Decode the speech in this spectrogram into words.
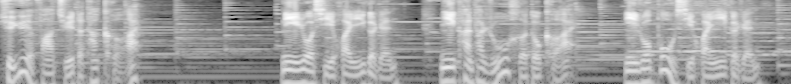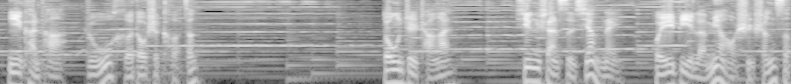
却越发觉得他可爱。你若喜欢一个人，你看他如何都可爱；你若不喜欢一个人，你看他如何都是可憎。东至长安，兴善寺巷内回避了庙事声色，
